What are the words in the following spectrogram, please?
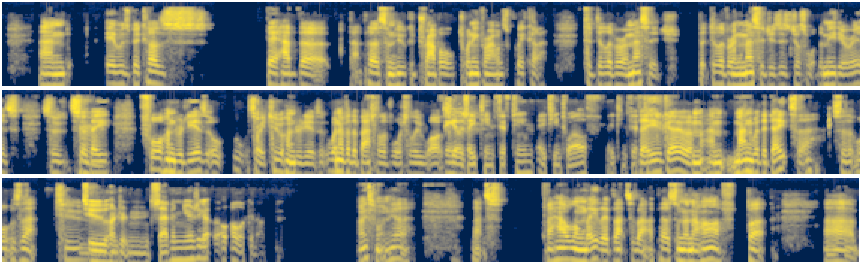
And it was because they had the that person who could travel 24 hours quicker to deliver a message. but delivering messages is just what the media is. So, so Hmm. they, 400 years, or sorry, 200 years, whenever the Battle of Waterloo was. I think it was 1815, 1812, 1815. There you go, um, um, man with the dates there. So that what was that? Two, 207 years ago. I'll, I'll look it up. Nice one, yeah. That's for how long they live. That's about a person and a half. But uh,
